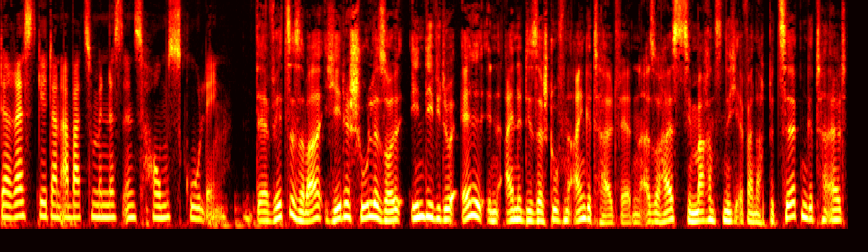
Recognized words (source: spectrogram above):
Der Rest geht dann aber zumindest ins Homeschooling. Der Witz ist aber, jede Schule soll individuell in eine dieser Stufen eingeteilt werden. Also heißt, sie machen es nicht etwa nach Bezirken geteilt,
